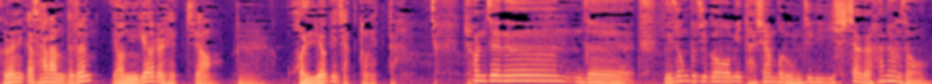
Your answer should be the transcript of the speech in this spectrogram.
그러니까 사람들은 연결을 했죠. 음. 권력이 작동했다. 현재는 이제 의정부지검이 다시 한번 움직이기 시작을 하면서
